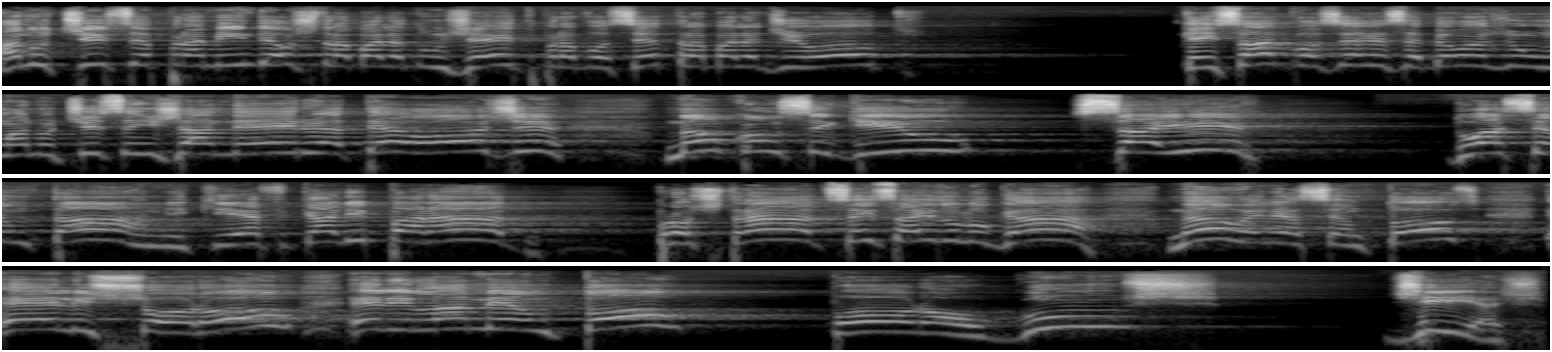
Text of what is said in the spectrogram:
a notícia para mim, Deus trabalha de um jeito, para você trabalha de outro. Quem sabe você recebeu uma notícia em janeiro e até hoje não conseguiu sair do assentar-me, que é ficar ali parado, prostrado, sem sair do lugar. Não, ele assentou-se, ele chorou, ele lamentou por alguns dias.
